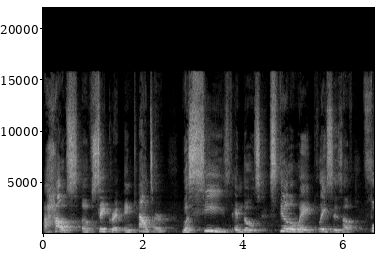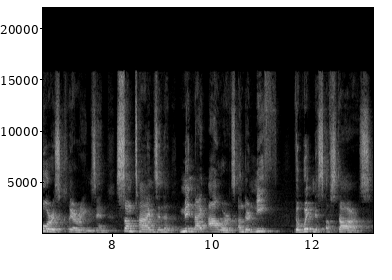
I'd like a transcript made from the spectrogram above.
a house of sacred encounter was seized in those still away places of forest clearings and sometimes in the midnight hours underneath the witness of stars.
